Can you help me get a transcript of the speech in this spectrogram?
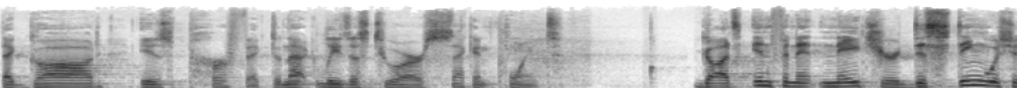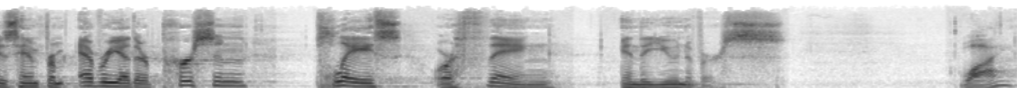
that God is perfect. And that leads us to our second point. God's infinite nature distinguishes him from every other person, place, or thing in the universe. Why?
